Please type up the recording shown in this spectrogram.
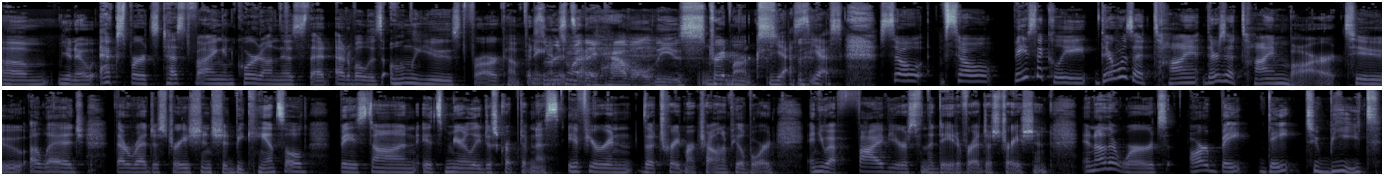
um, you know experts testifying in court on this, that Edible is only used for our company. It's the reason why actually, they have all these trademarks. Yes, yes. So so basically there was a time there's a time bar to allege that registration should be canceled based on its merely descriptiveness. If you're in the trademark trial and appeal board and you have five years from the date of registration. In other words our bait, date to beat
